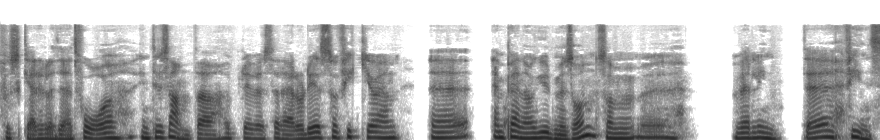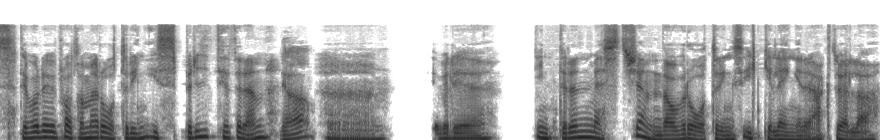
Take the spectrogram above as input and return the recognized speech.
fuskar hela tiden, två intressanta upplevelser här och det så fick jag en, eh, en penna av Gudmundsson som eh, väl inte finns. Det var det vi pratade om, en Rotring i sprit heter den. Ja. Eh, det är väl det, inte den mest kända av Rotrings icke längre aktuella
